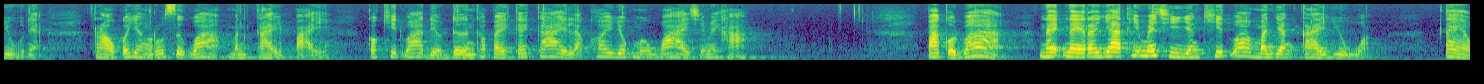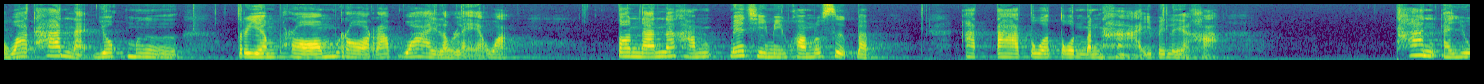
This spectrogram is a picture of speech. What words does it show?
อยู่เนี่ย เราก็ยังรู้สึกว่ามันไกลไป ก็คิดว่าเดี๋ยวเดินเข้าไปใกล้ ๆ แล้วค่อยยกมือไหว้ใช่ไหมคะ ปรากฏว่าในในระยะที่แม่ชียังคิดว่ามันยังไกลอยู่ แต่ว่าท่านน่ะยกมือเตรียมพร้อมรอรับไหว้เราแล้วอะตอนนั้นนะคะแม่ชีมีความรู้สึกแบบอัตตาตัวตนมันหายไปเลยอะค่ะ ท่านอายุ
